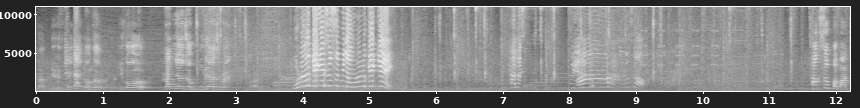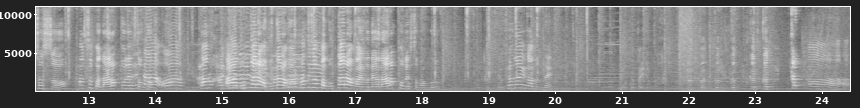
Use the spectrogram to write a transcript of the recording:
나밀 3개거든? 이거 한 여주 무리하지 말 아, 우르르 갱기 썼습니다. 우르르. 하나. 아. 학수 오빠 맞췄어. 학수 오빠 나락 보냈어. 일단 저- 어, 앞으로 가긴 아, 못 따라가, 못 따라가. 학수 오빠 못 따라가. 이거 내가 나락 보냈어, 방금. 이거 편하게 가면 돼. 오 됐다 이겼다. 끝끝끝끝끝 끝. 어.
